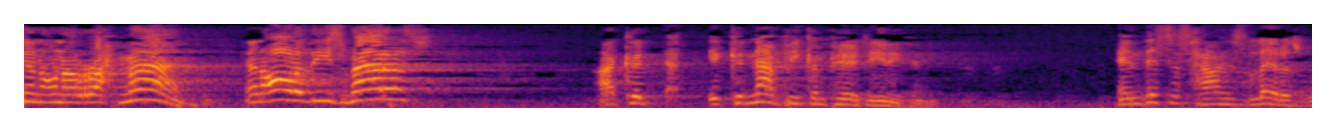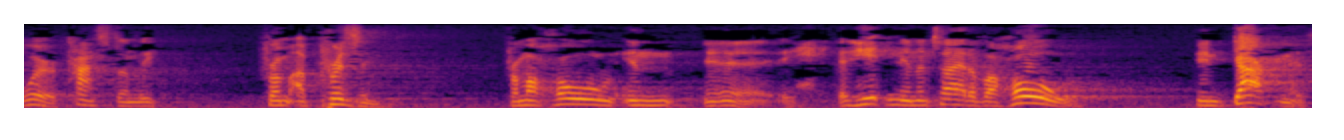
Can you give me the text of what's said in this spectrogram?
on Ar-Rahman and all of these matters, I could, it could not be compared to anything. And this is how his letters were constantly from a prison, from a hole in, uh, hidden inside of a hole in darkness.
